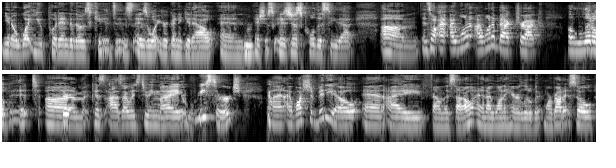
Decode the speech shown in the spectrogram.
you know what you put into those kids is is what you're going to get out and mm-hmm. it's just it's just cool to see that. Um and so I, I want I want to backtrack a little bit um because as I was doing my research and I watched a video and I found this out and I want to hear a little bit more about it. So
